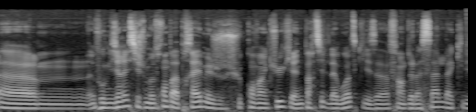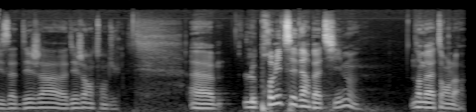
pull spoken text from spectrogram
Euh, vous me direz si je me trompe après, mais je suis convaincu qu'il y a une partie de la boîte, qui a, enfin de la salle, là, qui les a déjà, déjà entendus. Euh, le premier de ces verbatims, non mais attends là,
